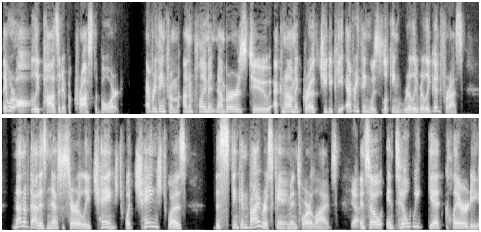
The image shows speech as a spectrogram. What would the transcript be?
they were all really positive across the board. everything from unemployment numbers to economic growth, GDP, everything was looking really, really good for us. None of that has necessarily changed. What changed was this stinking virus came into our lives. Yep. And so until we get clarity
